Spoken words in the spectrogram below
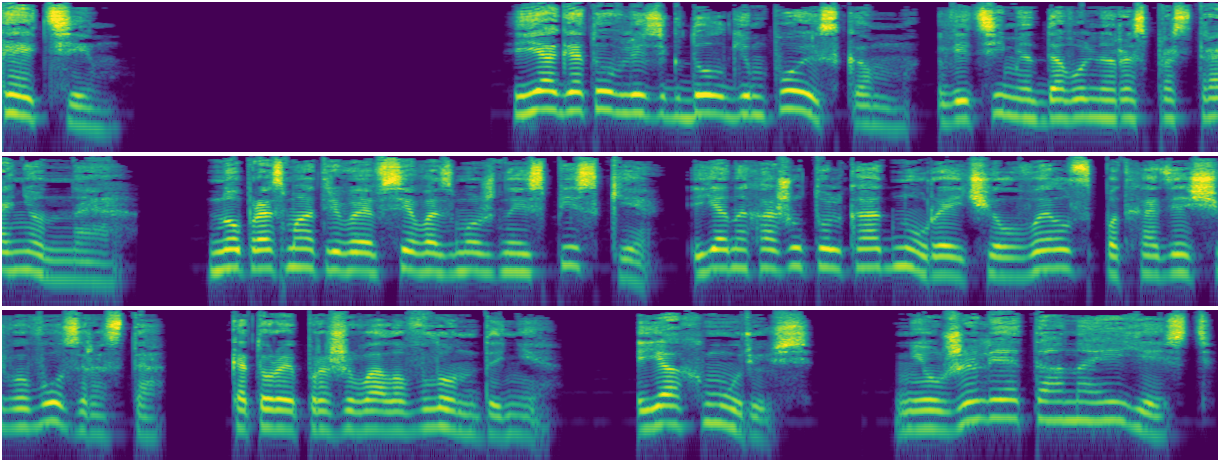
Кэти. Я готовлюсь к долгим поискам, ведь имя довольно распространенное. Но просматривая все возможные списки, я нахожу только одну Рэйчел Уэллс подходящего возраста, которая проживала в Лондоне. Я хмурюсь. Неужели это она и есть?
